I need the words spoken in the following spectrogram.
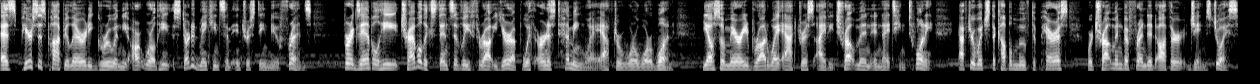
As Peirce's popularity grew in the art world, he started making some interesting new friends. For example, he traveled extensively throughout Europe with Ernest Hemingway after World War I. He also married Broadway actress Ivy Troutman in 1920, after which the couple moved to Paris, where Troutman befriended author James Joyce.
